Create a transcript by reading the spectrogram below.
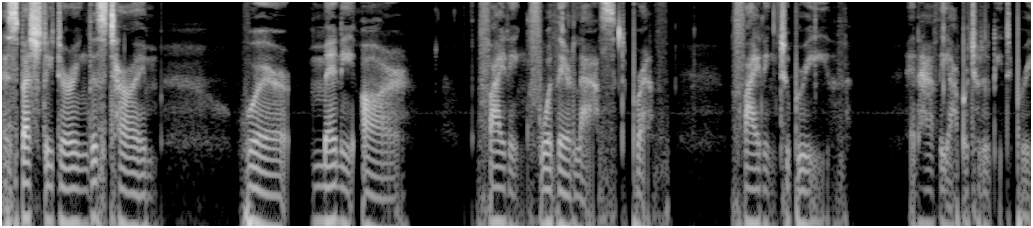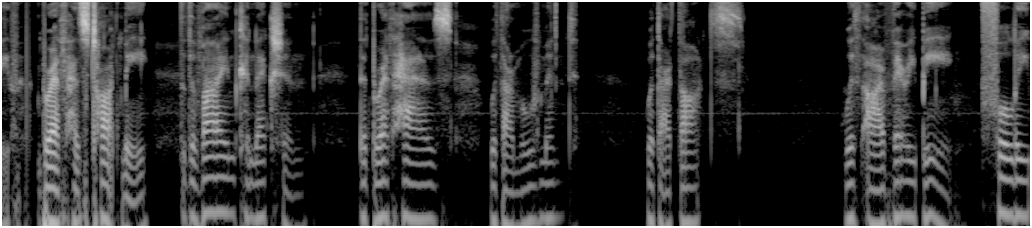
especially during this time where many are fighting for their last breath, fighting to breathe and have the opportunity to breathe. Breath has taught me the divine connection that breath has with our movement, with our thoughts, with our very being, fully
